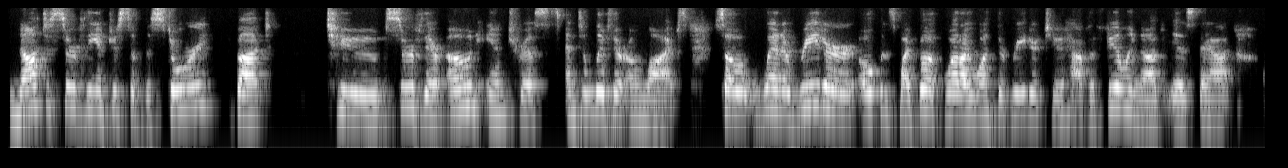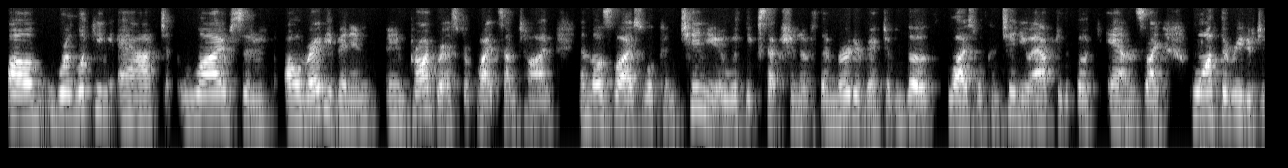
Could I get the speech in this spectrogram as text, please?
not to serve the interests of the story, but to serve their own interests and to live their own lives. So when a reader opens my book, what I want the reader to have the feeling of is that um, we're looking at lives that have already been in, in progress for quite some time, and those lives will continue with the exception of the murder victim. Those lives will continue after the book ends. I want the reader to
